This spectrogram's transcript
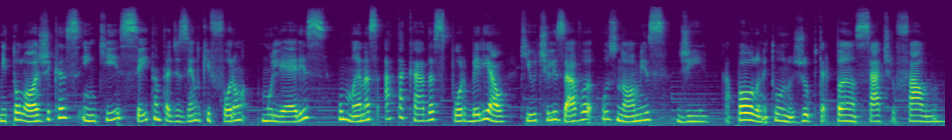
mitológicas em que Satan está dizendo que foram mulheres humanas atacadas por Belial, que utilizava os nomes de Apolo, Netuno, Júpiter, Pan, Sátiro, Fauno,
